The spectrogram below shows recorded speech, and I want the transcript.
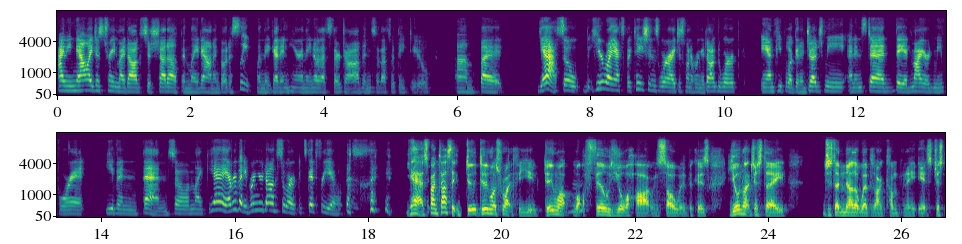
I mean, now I just train my dogs to shut up and lay down and go to sleep when they get in here and they know that's their job. And so that's what they do. Um, but yeah, so here are my expectations where I just want to bring a dog to work and people are going to judge me. And instead, they admired me for it even then. So I'm like, yay, everybody bring your dogs to work. It's good for you. yeah it's fantastic Do, doing what's right for you doing what Mhm. what fills your heart and soul with because you're not just a just another web design company. It's just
